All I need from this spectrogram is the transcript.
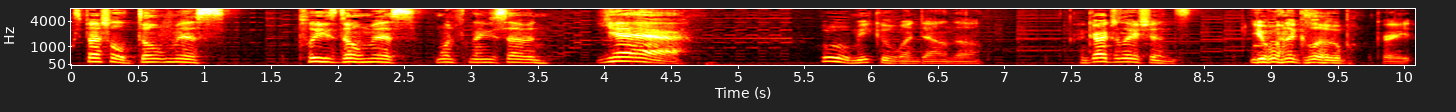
Special, don't miss! Please don't miss! 197. Yeah! Ooh, Miku went down though. Congratulations! You won a globe. Great.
